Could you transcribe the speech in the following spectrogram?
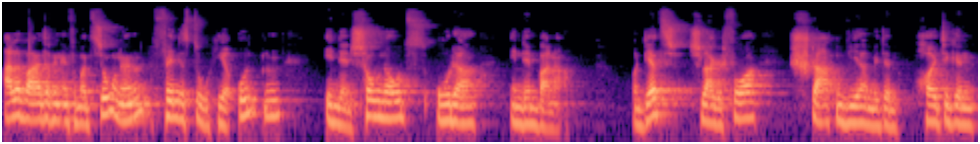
Alle weiteren Informationen findest du hier unten in den Show Notes oder in dem Banner. Und jetzt schlage ich vor, starten wir mit dem heutigen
